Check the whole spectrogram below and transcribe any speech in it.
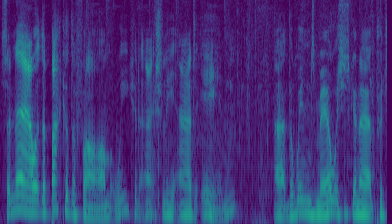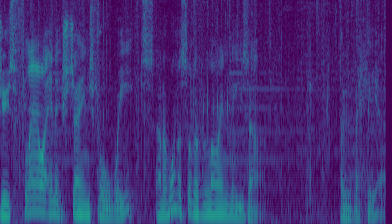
So now at the back of the farm, we could actually add in uh, the windmill, which is going to produce flour in exchange for wheat. And I want to sort of line these up over here.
